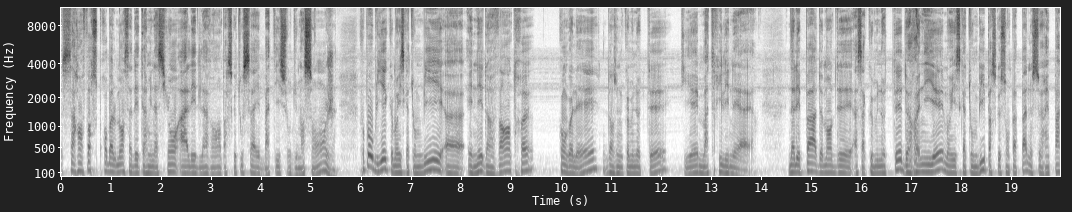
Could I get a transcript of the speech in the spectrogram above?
ça renforce probablement sa détermination à aller de l'avant parce que tout ça est bâti sur du mensonge. Faut pas oublier que Moïse Katumbi euh, est né d'un ventre congolais dans une communauté qui est matrilinéaire. N'allez pas demander à sa communauté de renier Moïse Katumbi parce que son papa ne serait pas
